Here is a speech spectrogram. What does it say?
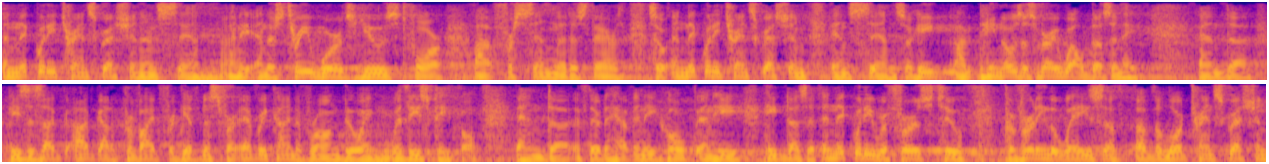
iniquity, transgression, and sin. And, he, and there's three words used for, uh, for sin that is there. So iniquity, transgression, and sin. So he, uh, he knows us very well, doesn't he? And uh, he says, I've, I've got to provide forgiveness for every kind of wrongdoing with these people. And and uh, if they're to have any hope. And he, he does it. Iniquity refers to perverting the ways of, of the Lord. Transgression,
